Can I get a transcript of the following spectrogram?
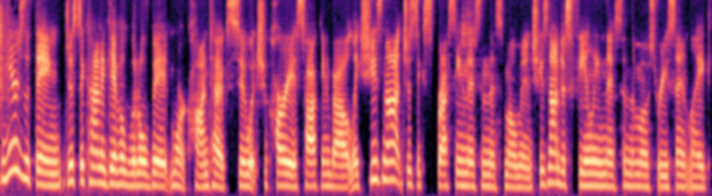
and here's the thing, just to kind of give a little bit more context to what Sha'Carri is talking about. Like she's not just expressing this in this moment. She's not just feeling this in the most recent like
